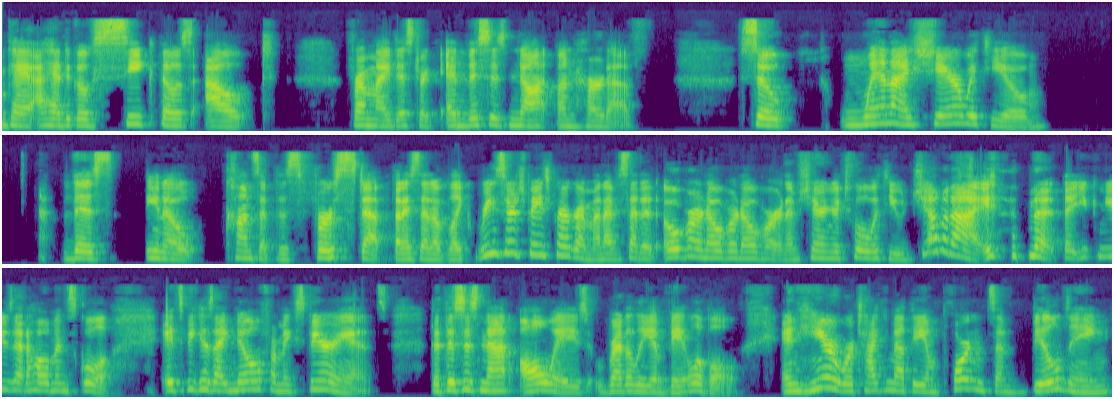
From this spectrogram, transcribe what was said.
Okay. I had to go seek those out from my district. And this is not unheard of. So when I share with you this, you know, concept, this first step that I said of like research based program, and I've said it over and over and over, and I'm sharing a tool with you, Gemiini, that, that you can use at home in school. It's because I know from experience that this is not always readily available. And here we're talking about the importance of building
